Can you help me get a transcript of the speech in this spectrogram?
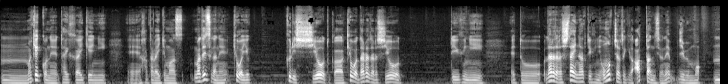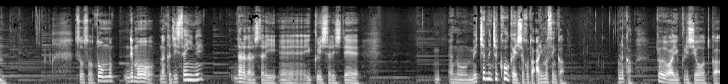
うんまあ、結構ね体育会系に、えー、働いてます、まあ、ですがね今日はゆっくりしようとか今日はダラダラしようっていうふうにえっとダラダラしたいなっていうふうに思っちゃう時があったんですよね自分も。うん。そうそう。と思でもなんか実際にねダラダラしたり、えー、ゆっくりしたりしてあのめちゃめちゃ後悔したことありませんか？なんか今日はゆっくりしようとか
